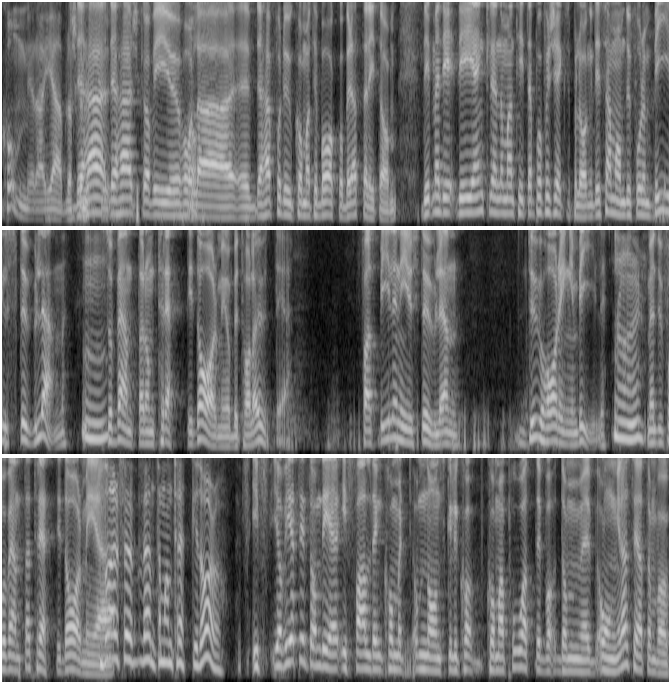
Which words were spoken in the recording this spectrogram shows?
om era jävla Det här, det här ska vi ju hålla, eh, det här får du komma tillbaka och berätta lite om. Det, men det, det är egentligen, om man tittar på försäkringsbolagen, det är samma om du får en bil stulen, så väntar de 30 dagar med att betala ut det. Fast bilen är ju stulen, du har ingen bil, Nej. men du får vänta 30 dagar med... Varför väntar man 30 dagar då? If, jag vet inte om det är ifall den kommer, om någon skulle ko- komma på att det de eh, ångrar sig att de var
